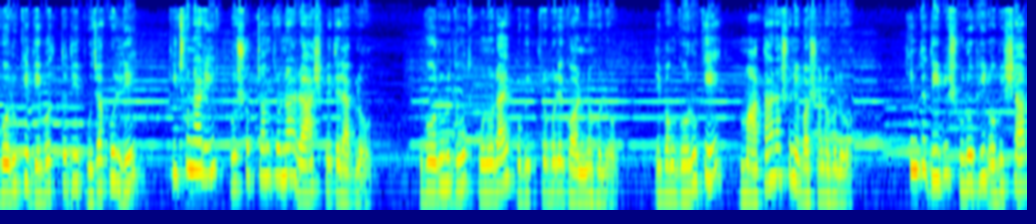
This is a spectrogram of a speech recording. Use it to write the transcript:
গরুকে দেবত্ব দিয়ে পূজা করলে কিছু নারীর প্রসব যন্ত্রণা হ্রাস পেতে লাগল। গরুর দুধ পুনরায় পবিত্র বলে গণ্য হলো এবং গরুকে মাতার আসনে বসানো হলো। কিন্তু দেবী সুরভির অভিশাপ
